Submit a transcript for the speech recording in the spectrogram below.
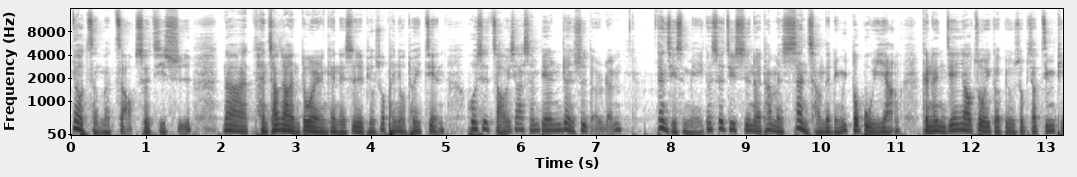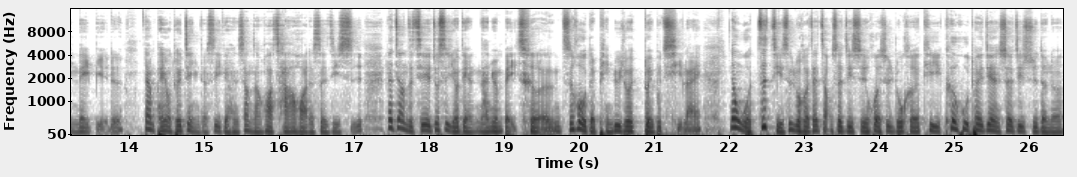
要怎么找设计师。那很常常很多人可能是比如说朋友推荐，或是找一下身边认识的人。但其实每一个设计师呢，他们擅长的领域都不一样。可能你今天要做一个，比如说比较精品类别的，但朋友推荐你的是一个很擅长画插画的设计师，那这样子其实就是有点南辕北辙，之后的频率就会对不起来。那我自己是如何在找设计师，或者是如何替客户推荐设计师的呢？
